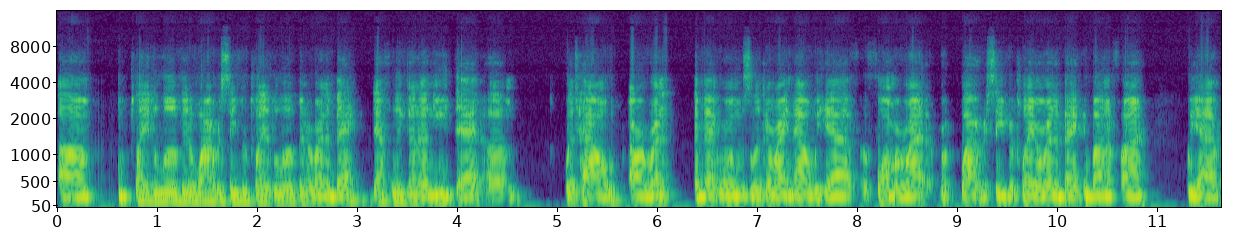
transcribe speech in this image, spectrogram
Um, played a little bit of wide receiver, played a little bit of running back. Definitely going to need that um, with how our running back room is looking right now. We have a former wide receiver playing running back in Bonnafon. We have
